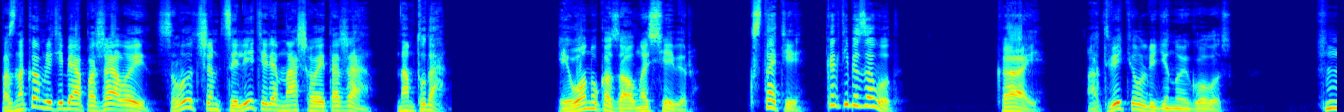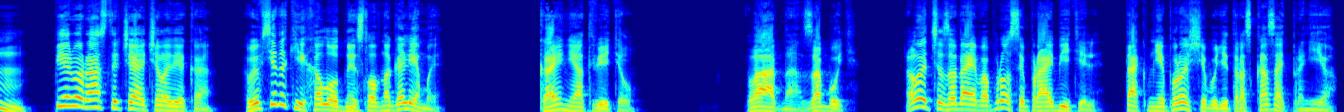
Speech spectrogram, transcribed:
Познакомлю тебя, пожалуй, с лучшим целителем нашего этажа. Нам туда». И он указал на север. «Кстати, как тебя зовут?» «Кай», — ответил ледяной голос. «Хм, первый раз встречаю человека. Вы все такие холодные, словно големы?» Кай не ответил. Ладно, забудь. Лучше задай вопросы про обитель. Так мне проще будет рассказать про нее.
